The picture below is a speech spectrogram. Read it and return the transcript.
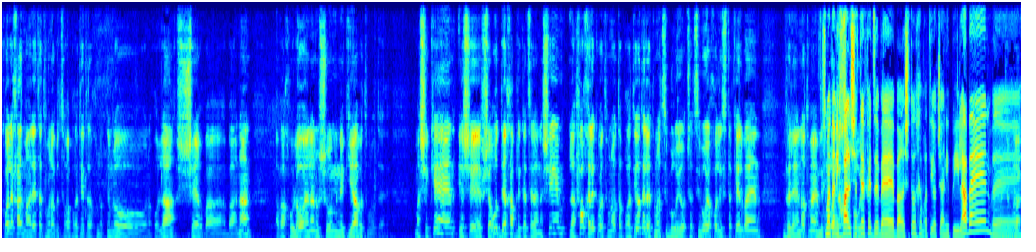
כל אחד מעלה את התמונות בצורה פרטית, אנחנו נותנים לו עולה, share בענן, אבל אנחנו לא, אין לנו שום נגיעה בתמונות האלה. מה שכן, יש אפשרות דרך האפליקציה לאנשים להפוך חלק מהתמונות הפרטיות האלה לתמונות ציבוריות, שהציבור יכול להסתכל בהן וליהנות מהן, זאת אומרת, אני יכולה הסיפורים. לשתף את זה ברשתות החברתיות שאני פעילה בהן, ו... את יכולה,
